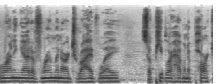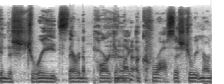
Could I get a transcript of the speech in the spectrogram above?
running out of room in our driveway. So people are having to park in the streets. They're having to park in like across the street in our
